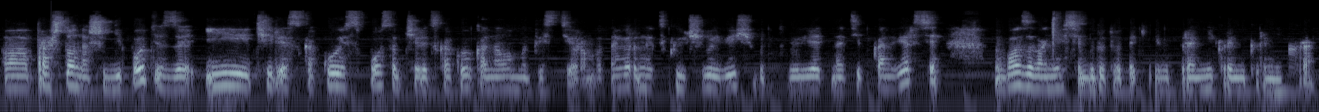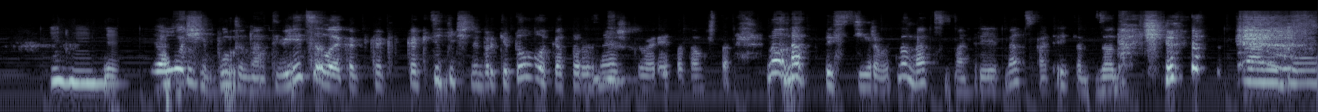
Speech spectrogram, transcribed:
про что наши гипотезы и через какой способ, через какой канал мы тестируем. Вот, наверное, эти ключевые вещи будут влиять на тип конверсии, но базово они все будут вот такие вот прям микро-микро-микро. Mm-hmm. Я, очень будто ответила, как, как, как типичный маркетолог, который, знаешь, говорит о том, что ну, надо тестировать, ну, надо смотреть, надо смотреть от задачи. Да, да.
